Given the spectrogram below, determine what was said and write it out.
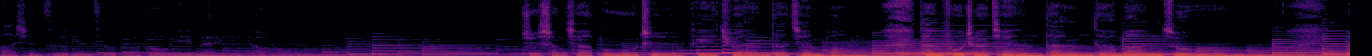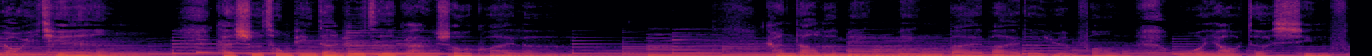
发现自恋资格都已没有，只剩下不知疲倦的肩膀，担负着简单的满足。有一天，开始从平淡日子感受快乐。到了明明白白的远方，我要的幸福，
